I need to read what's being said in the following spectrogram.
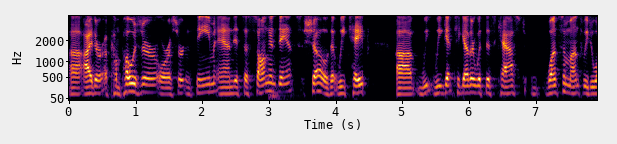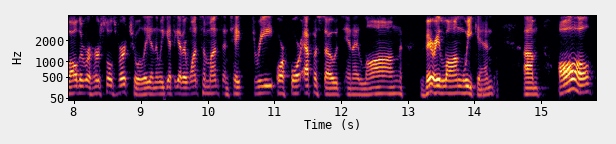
uh, either a composer or a certain theme. And it's a song and dance show that we tape. Uh, we, we get together with this cast once a month. We do all the rehearsals virtually, and then we get together once a month and tape three or four episodes in a long, very long weekend. Um, all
